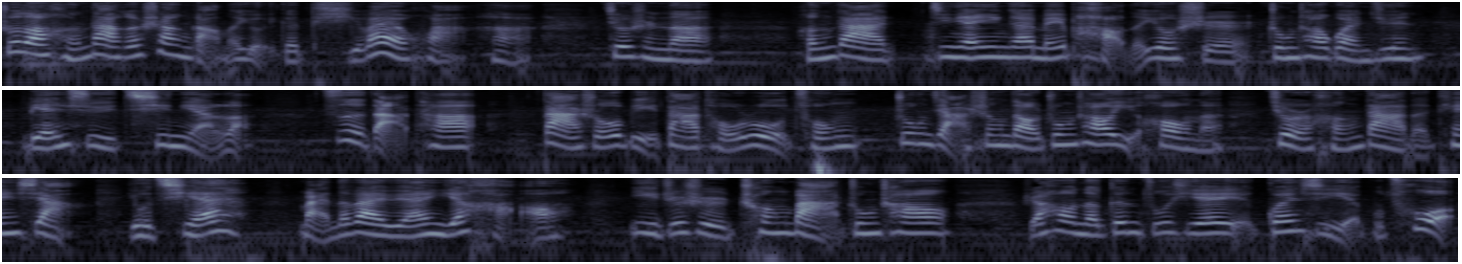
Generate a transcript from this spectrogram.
说到恒大和上港呢，有一个题外话哈，就是呢，恒大今年应该没跑的又是中超冠军，连续七年了。自打他大手笔大投入从中甲升到中超以后呢，就是恒大的天下，有钱买的外援也好，一直是称霸中超。然后呢，跟足协关系也不错。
